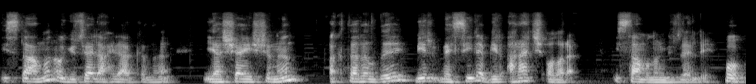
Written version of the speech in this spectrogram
İslam'ın o güzel ahlakını, yaşayışının aktarıldığı bir vesile, bir araç olarak İstanbul'un güzelliği bu.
